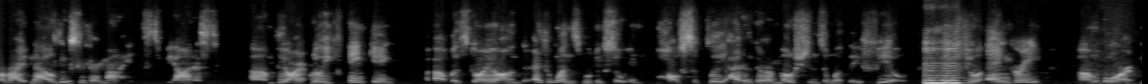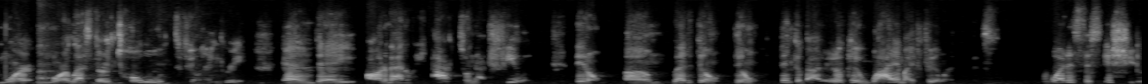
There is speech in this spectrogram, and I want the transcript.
are right now losing their minds. To be honest, um, they aren't really thinking about what's going on. Everyone's moving so impulsively out of their emotions and what they feel. Mm-hmm. They feel angry um, or more more or less they're told to feel angry, and they automatically act on that feeling. They don't um, let it. They don't. They don't think about it. Okay, why am I feeling? What is this issue?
